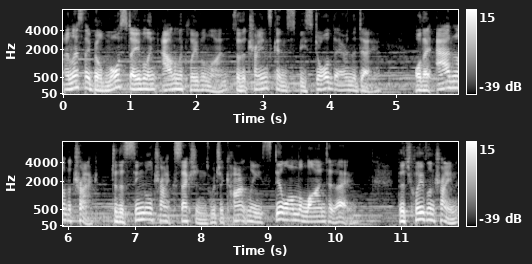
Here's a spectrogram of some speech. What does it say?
Unless they build more stabling out on the Cleveland line so that trains can be stored there in the day, or they add another track to the single track sections which are currently still on the line today, the Cleveland train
